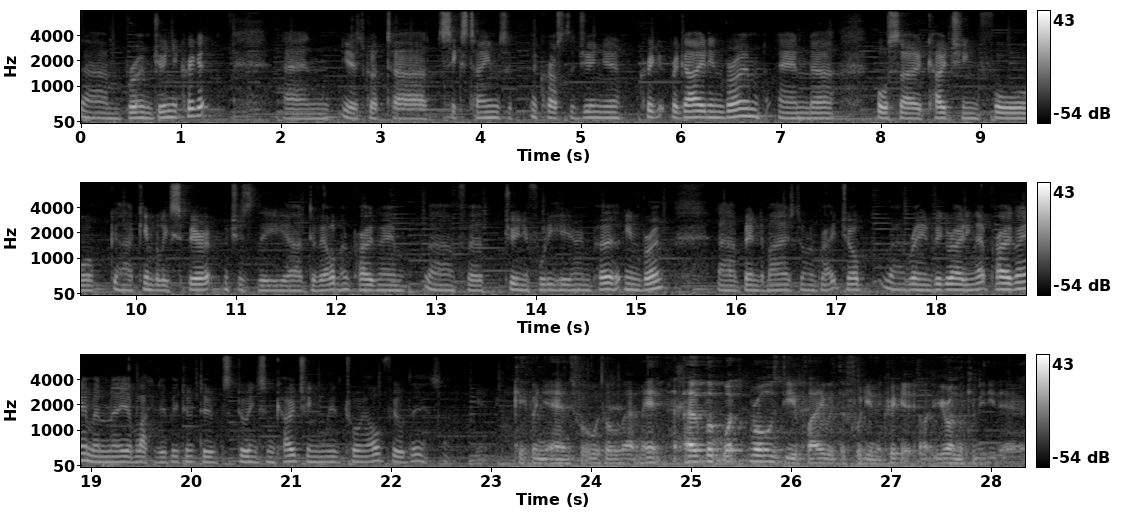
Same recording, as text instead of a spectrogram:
um, Broome Junior Cricket, and yeah, it's got uh, six teams across the junior cricket brigade in Broome, and uh, also coaching for uh, Kimberley Spirit, which is the uh, development program uh, for junior footy here in per- in Broome. Ben DeMay is doing a great job reinvigorating that program, and I'm lucky to be do, do, doing some coaching with Troy Oldfield there. So. Keeping your hands full with all that, man. Uh, look, what roles do you play with the footy and the cricket? You're on the committee there.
